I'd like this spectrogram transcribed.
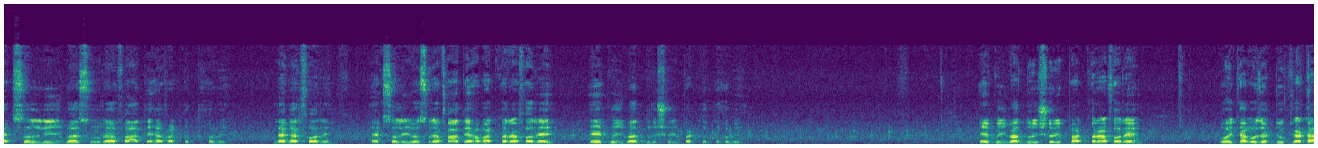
একচল্লিশ বা সুরা ফাতেহা পাঠ করতে হবে। লেখার পরে, একচল্লিশ বা সুরা ফাতেহা পাঠ করার পরে একুশ বার দুরু শরীফ পাঠ করতে হবে। একুশ বার দুরু শরীফ পাঠ করার পরে ওই কাগজের টুকরাটা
